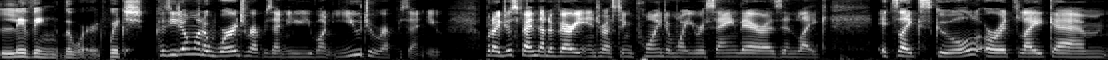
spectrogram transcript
living the word. Which because you don't want a word to represent you you want you to represent you but i just found that a very interesting point in what you were saying there as in like it's like school or it's like um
